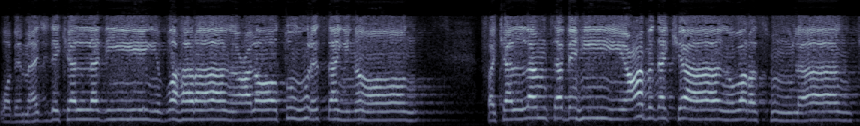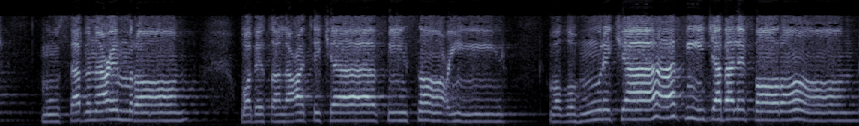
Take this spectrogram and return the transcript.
وبمجدك الذي ظهر على طور سيناء فكلمت به عبدك ورسولك موسى بن عمران وبطلعتك في صاعير وظهورك في جبل فاران.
